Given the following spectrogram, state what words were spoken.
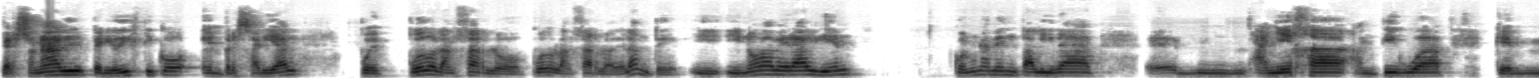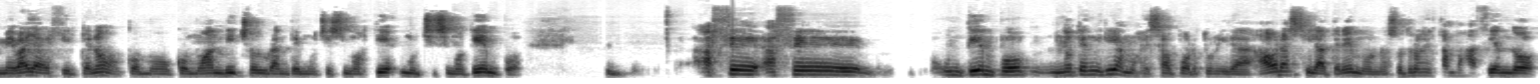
personal, periodístico, empresarial, pues puedo lanzarlo, puedo lanzarlo adelante. Y, no va a haber alguien con una mentalidad eh, añeja, antigua, que me vaya a decir que no, como, como han dicho durante muchísimo, muchísimo tiempo. Hace, hace un tiempo no tendríamos esa oportunidad, ahora sí la tenemos. Nosotros estamos haciendo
